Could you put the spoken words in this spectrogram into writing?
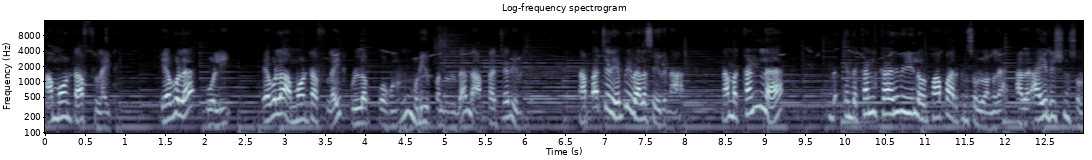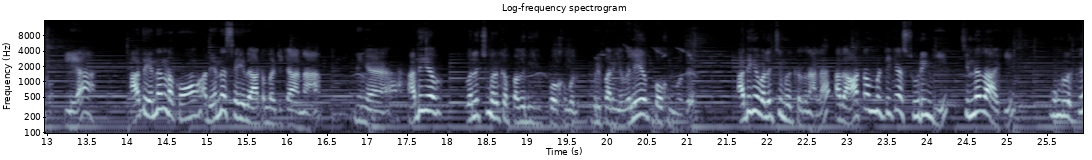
அமௌண்ட் ஆஃப் லைட் எவ்வளோ ஒளி எவ்வளோ அமௌண்ட் ஆஃப் லைட் உள்ளே போகணும்னு முடிவு பண்ணுறது தான் இந்த அப்பாச்சர் இருக்குது அப்பாச்சர் எப்படி வேலை செய்யுதுன்னா நம்ம கண்ணில் இந்த இந்த கண் கருவியில் ஒரு பாப்பா இருக்குன்னு சொல்லுவாங்களே அது ஐரிஷ்னு சொல்கிறோம் இல்லையா? அது என்ன நடக்கும்? அது என்ன செய்யுது ஆட்டோமேட்டிக்கானா நீங்கள் அதிக வெளிச்சம் இருக்க பகுதிக்கு போகும்போது குறிப்பாக நீங்கள் வெளியே போகும்போது அதிக வெளிச்சம் இருக்கிறதுனால அது ஆட்டோமேட்டிக்காக சுருங்கி சின்னதாகி உங்களுக்கு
